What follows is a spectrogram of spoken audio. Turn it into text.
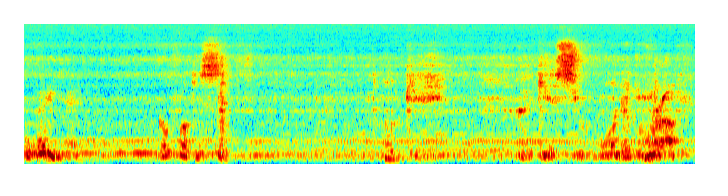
Or better yet, go fuck yourself. Okay. I guess you want it rough.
